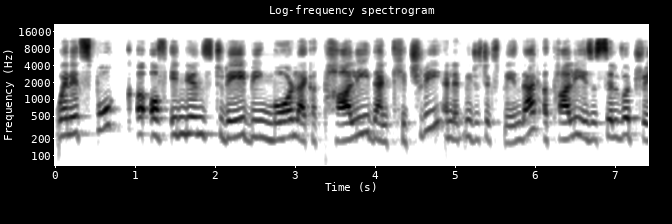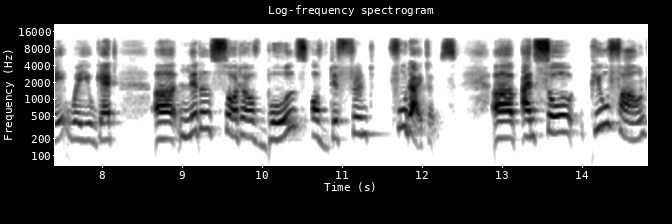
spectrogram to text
when it spoke uh, of Indians today being more like a thali than khichdi. And let me just explain that. A thali is a silver tray where you get uh, little sort of bowls of different food items. Uh, and so Pew found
